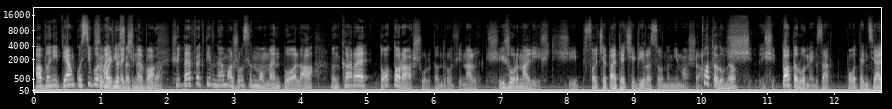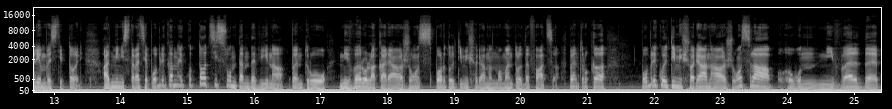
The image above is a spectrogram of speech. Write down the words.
a venit Ian, cu sigur Se mai mai vine găsesc, cineva. da. Și uite, efectiv, noi am ajuns în momentul ăla în care tot orașul, că într-un final și jurnaliști, și societatea civilă, să o numim așa, Toată lumea. și, și toată lumea, exact, potențiali investitori, administrație publică, noi cu toții suntem de vină pentru nivelul la care a ajuns sportul timișorean în momentul de față. Pentru că publicul timișorean a ajuns la un nivel de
